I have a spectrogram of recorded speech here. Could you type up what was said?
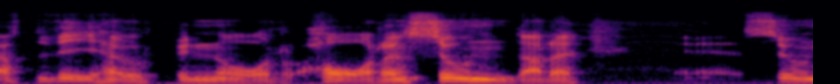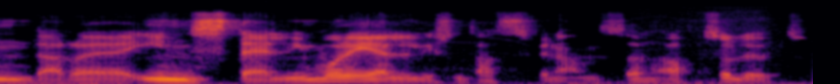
att vi här uppe i norr har en sundare, eh, sundare inställning vad det gäller liksom statsfinanser. Absolut.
